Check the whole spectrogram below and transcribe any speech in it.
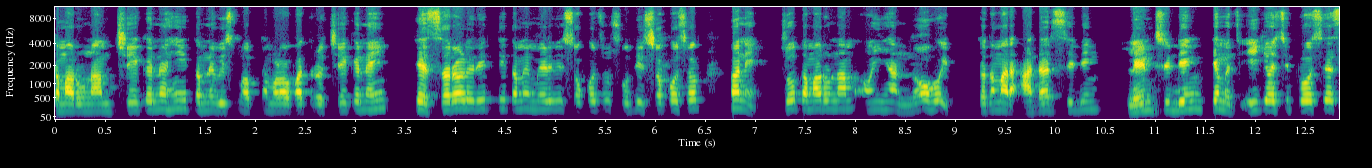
તમારું નામ છે કે નહીં, તમને વીસમો હપ્તા મળવા પાત્ર છે કે નહીં, તે સરળ રીતથી તમે મેળવી શકો છો, શોધી શકો છો. અને જો તમારું નામ અહીંયા ન હોય, તો તમારા આધાર સીડિંગ લેન્ડ સીડિંગ તેમજ ઈ કેવાયસી પ્રોસેસ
